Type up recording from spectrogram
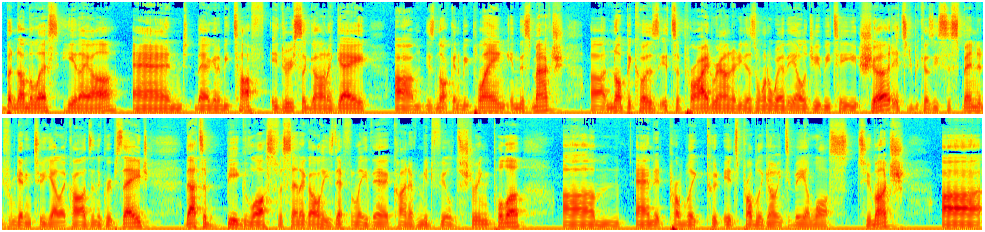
But nonetheless, here they are, and they're going to be tough. Idrissa Gana Gueye um, is not going to be playing in this match. Uh, not because it's a pride round and he doesn't want to wear the LGBT shirt. It's because he's suspended from getting two yellow cards in the group stage. That's a big loss for Senegal. He's definitely their kind of midfield string puller, um, and it probably could. It's probably going to be a loss too much. Uh,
